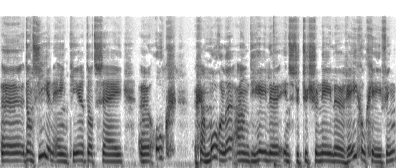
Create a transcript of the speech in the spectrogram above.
uh, dan zie je in één keer dat zij uh, ook gaan morrelen aan die hele institutionele regelgeving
